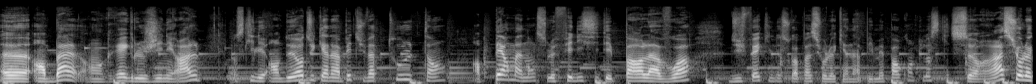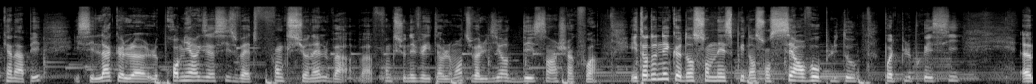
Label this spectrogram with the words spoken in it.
euh, en bas, en règle générale, lorsqu'il est en dehors du canapé, tu vas tout le temps en permanence le féliciter par la voix du fait qu'il ne soit pas sur le canapé. Mais par contre, lorsqu'il sera sur le canapé, et c'est là que le, premier exercice va être fonctionnel, va, va, fonctionner véritablement, tu vas lui dire descends à chaque fois. Étant donné que dans son esprit, dans son cerveau plutôt, pour être plus précis, euh,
